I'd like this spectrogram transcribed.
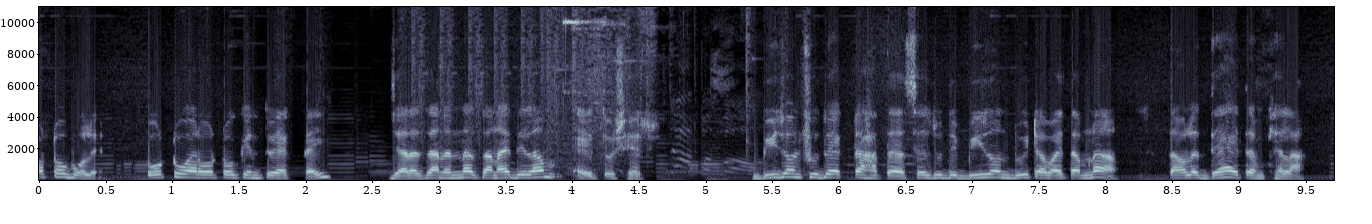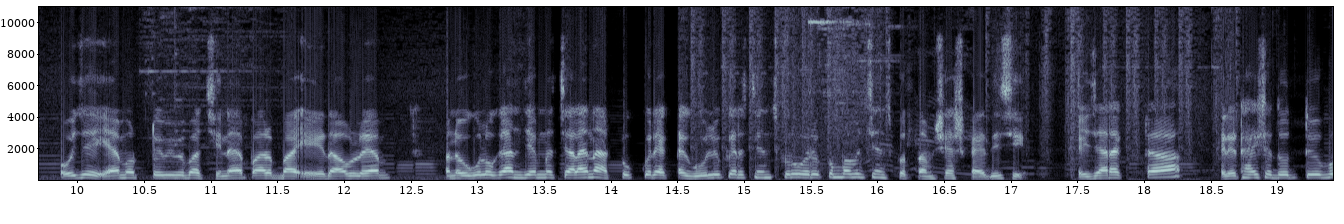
অটো বলে। টোটো আর অটো কিন্তু একটাই। যারা জানেন না জানাই দিলাম এই তো শেষ। বিজন শুধু একটা হাতে আছে যদি বিজন দুইটা পাইতাম না তাহলে দেখাইতাম খেলা। ওই যে এম এমর টিভি বা চিনাইপার বা এ ডাব্লিউ এম মানে ওগুলো গান যেমন চালায় না, টুক করে একটা গুলি করে চেঞ্জ করব ওরকম ভাবে চেঞ্জ করতাম, শেষ খাই দিছি। এই যার একটা রেঠাইসে ধরতে হইব।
